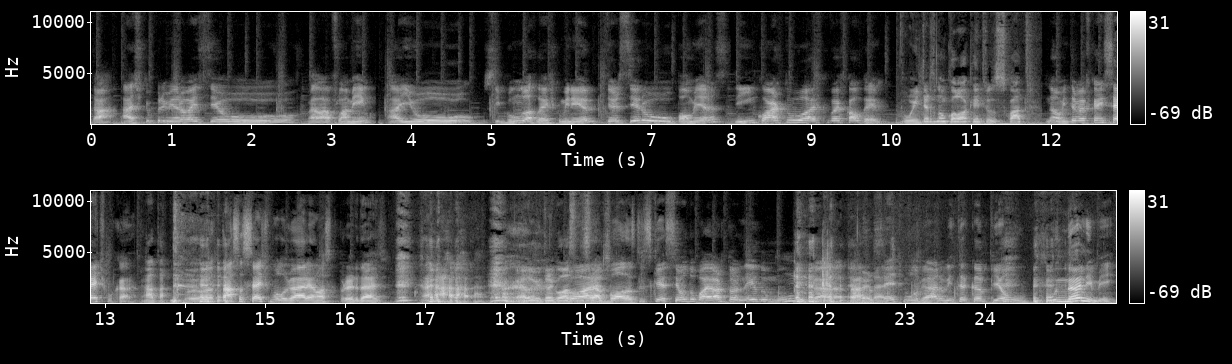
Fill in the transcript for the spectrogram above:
Tá, acho que o primeiro vai ser o. Vai lá, o Flamengo. Aí o segundo, o Atlético Mineiro. Terceiro, o Palmeiras. E em quarto, acho que vai ficar o Grêmio. O Inter tu não coloca entre os quatro? Não, o Inter vai ficar em sétimo, cara. Ah, tá. Uh, taça sétimo lugar é a nossa prioridade. é, não, o Inter gosta Bora, bola, tu esqueceu do maior torneio do mundo, cara. É taça é sétimo lugar, o Inter campeão unânime.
